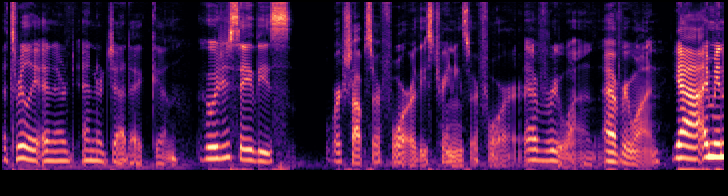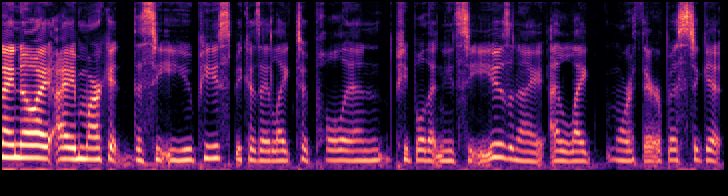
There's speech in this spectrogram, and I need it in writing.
It's really ener- energetic and who would you say these workshops are for, these trainings are for? everyone. Everyone. Yeah, I mean, I know I, I market the CEU piece because I like to pull in people that need CEUs, and I, I like more therapists to get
